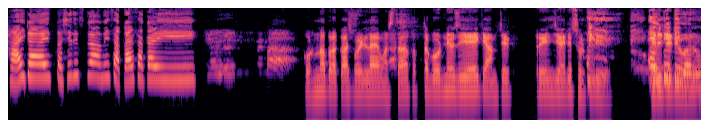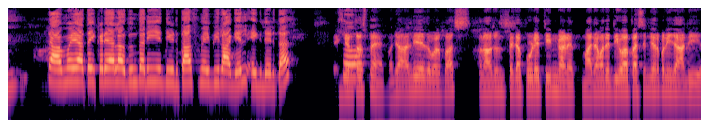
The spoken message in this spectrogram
हाय गाय कसे दिसतो आम्ही सकाळ सकाळी पूर्ण प्रकाश पडलाय मस्त. फक्त गुड न्यूज ही आहे की आमची ट्रेन जी आहे ती सुटली. आहे एलटीटी वरून. त्यामुळे आता इकडे यायला अजून तरी दीड तास मे बी लागेल एक दीड तास. एक दीड तास नाही म्हणजे आली आहे जवळपास. पण अजून त्याच्या पुढे तीन गाड्या आहेत. माझ्यामध्ये दिवा पॅसेंजर पण हिच्या आली आहे.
